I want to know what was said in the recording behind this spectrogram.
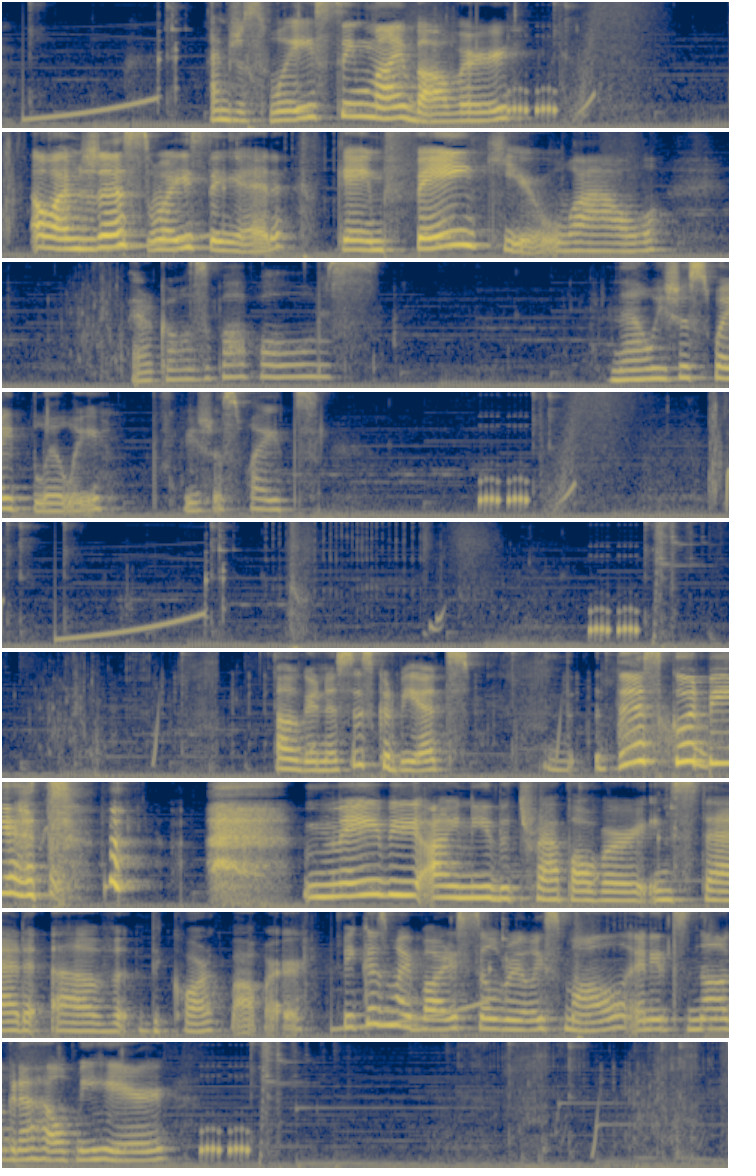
I'm just wasting my bobber. Oh, I'm just wasting it. Game, thank you. Wow. There goes Bubbles. Now we just wait, Lily. We just wait. Oh goodness, this could be it. This could be it! Maybe I need the trap bobber instead of the cork bobber. Because my body is still really small and it's not gonna help me here.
